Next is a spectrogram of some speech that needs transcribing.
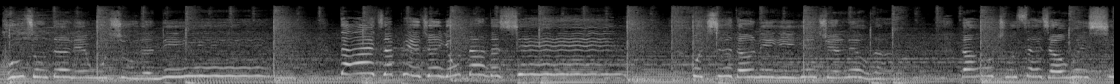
苦中的脸，无助的你，带着疲倦游荡的心，我知道你已厌倦流浪，到处在找温馨。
